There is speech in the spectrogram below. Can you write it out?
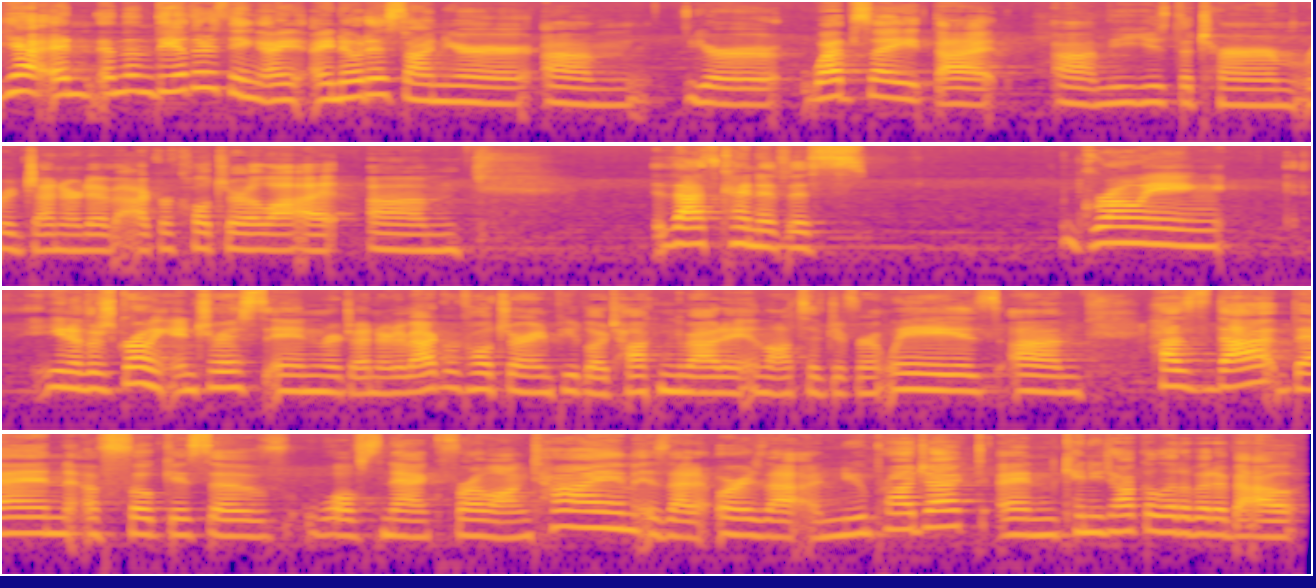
Yeah, and, and then the other thing I, I noticed on your um, your website that um, you use the term regenerative agriculture a lot. That's kind of this growing you know, there's growing interest in regenerative agriculture, and people are talking about it in lots of different ways. Um, has that been a focus of Wolfe's Neck for a long time? Is that, or is that a new project? And can you talk a little bit about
